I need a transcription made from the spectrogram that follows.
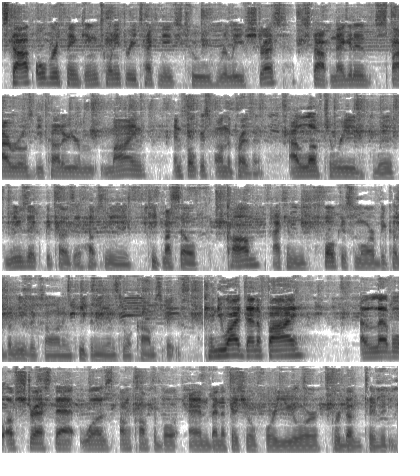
Stop Overthinking 23 Techniques to Relieve Stress, Stop Negative Spirals, Declutter Your Mind, and Focus on the Present. I love to read with music because it helps me keep myself calm. I can focus more because the music's on and keeping me into a calm space. Can you identify a level of stress that was uncomfortable and beneficial for your productivity?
